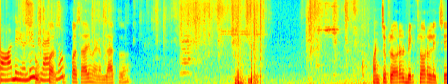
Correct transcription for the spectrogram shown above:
బాగుంది చూడండి బ్లాక్ సూపర్లో. సూపర్ సారీ మేడం బ్లాక్ మంచి ఫ్లోరల్ బిగ్ ఫ్లోరల్ ఇచ్చి.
